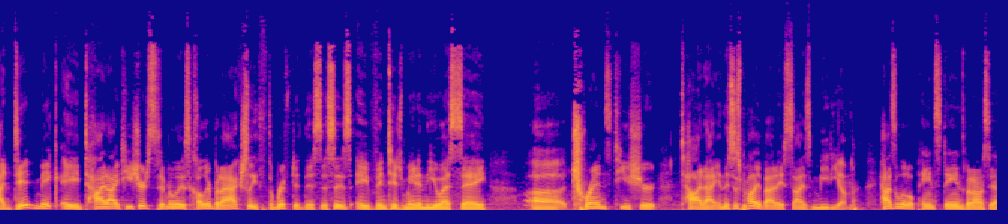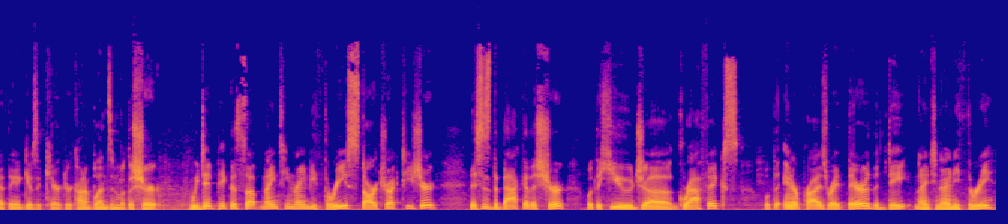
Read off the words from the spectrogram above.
I did make a tie-dye t-shirt similar to this color, but I actually thrifted this. This is a vintage made in the USA uh, trends t-shirt tie-dye, and this is probably about a size medium. Has a little paint stains, but honestly I think it gives a character, kind of blends in with the shirt. We did pick this up 1993 Star Trek t-shirt. This is the back of the shirt with the huge uh, graphics with the Enterprise right there, the date 1993.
